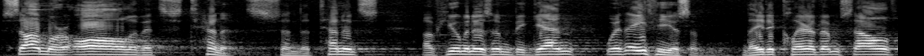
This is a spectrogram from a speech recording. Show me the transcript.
some or all of its tenets. And the tenets of humanism begin with atheism. They declare themselves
